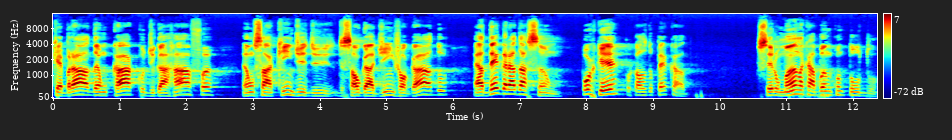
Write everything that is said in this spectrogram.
quebrada, é um caco de garrafa, é um saquinho de, de, de salgadinho jogado, é a degradação. Por quê? Por causa do pecado. O ser humano acabando com tudo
